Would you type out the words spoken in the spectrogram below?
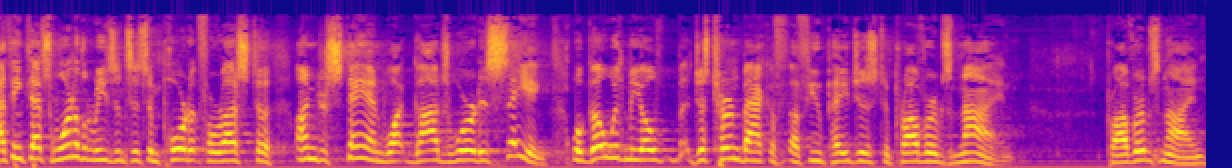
I think that's one of the reasons it's important for us to understand what God's Word is saying. Well, go with me, over, just turn back a, a few pages to Proverbs 9. Proverbs 9.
